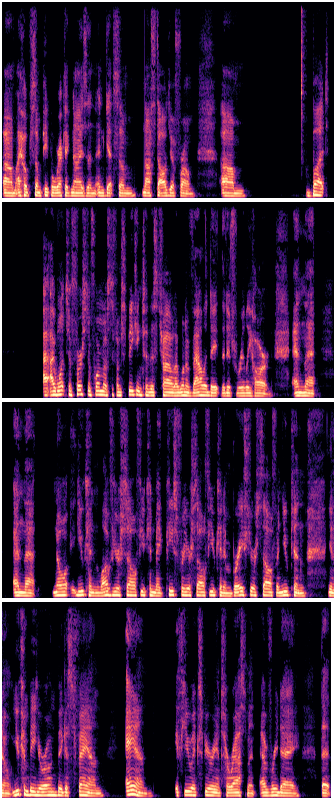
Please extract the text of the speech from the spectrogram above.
um, I hope some people recognize and, and get some nostalgia from. Um, but I, I want to first and foremost, if I'm speaking to this child, I want to validate that it's really hard and that, and that no, you can love yourself. You can make peace for yourself. You can embrace yourself and you can, you know, you can be your own biggest fan. And if you experience harassment every day, that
